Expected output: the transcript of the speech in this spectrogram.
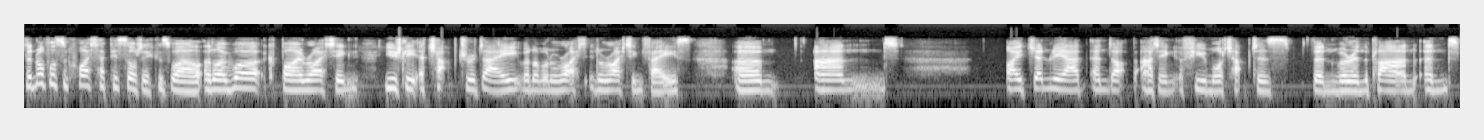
the novels are quite episodic as well. And I work by writing usually a chapter a day when I'm on a write, in a writing phase. Um, and I generally add, end up adding a few more chapters than were in the plan. And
